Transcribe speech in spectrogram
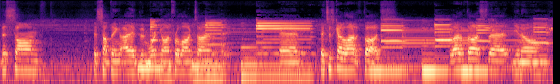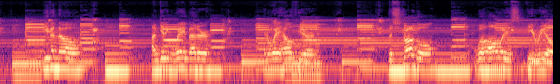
this song is something I've been working on for a long time. And it's just got a lot of thoughts. A lot of thoughts that, you know, even though I'm getting way better and way healthier. The struggle will always be real.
